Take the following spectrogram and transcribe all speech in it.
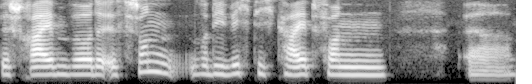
beschreiben würde, ist schon so die Wichtigkeit von äh,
